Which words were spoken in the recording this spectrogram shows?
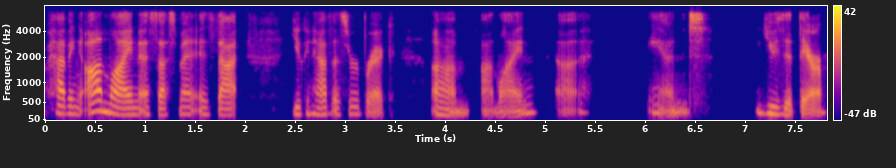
having online assessment is that you can have this rubric um, online uh, and use it there.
